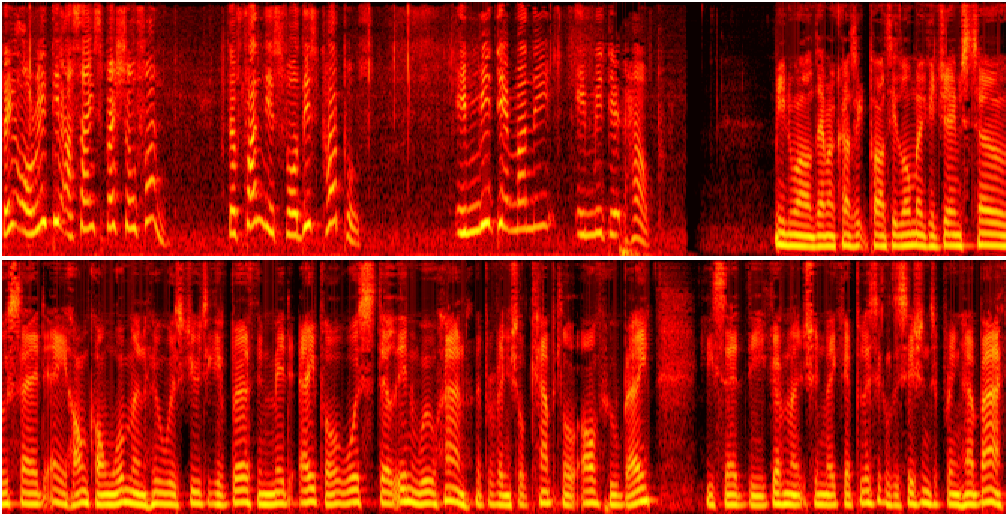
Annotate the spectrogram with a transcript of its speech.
they already assigned special fund. The fund is for this purpose. Immediate money, immediate help. Meanwhile, Democratic Party lawmaker James To said a Hong Kong woman who was due to give birth in mid-April was still in Wuhan, the provincial capital of Hubei. He said the government should make a political decision to bring her back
